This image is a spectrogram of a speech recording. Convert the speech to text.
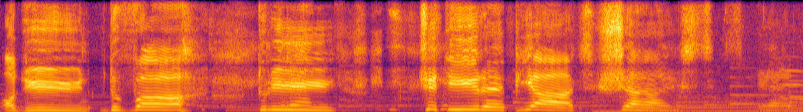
один, dwa, trzy, cztery, pięć, sześć, siedem,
